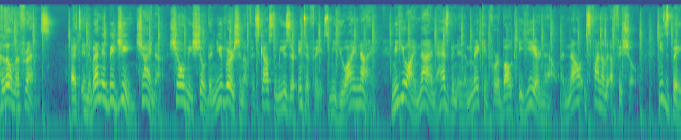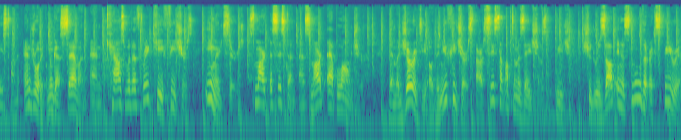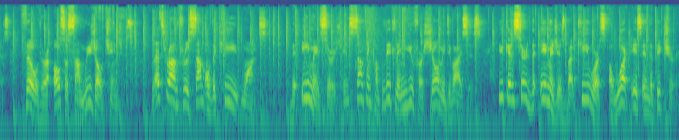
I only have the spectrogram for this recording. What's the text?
Hello my friends! At an event in Beijing, China, Xiaomi showed the new version of its custom user interface MIUI 9. MIUI 9 has been in the making for about a year now and now it's finally official. It's based on Android Nougat 7 and comes with the three key features Image Search, Smart Assistant and Smart App Launcher. The majority of the new features are system optimizations, which should result in a smoother experience, though there are also some visual changes. Let's run through some of the key ones. The image search is something completely new for Xiaomi devices. You can search the images by keywords of what is in the picture.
